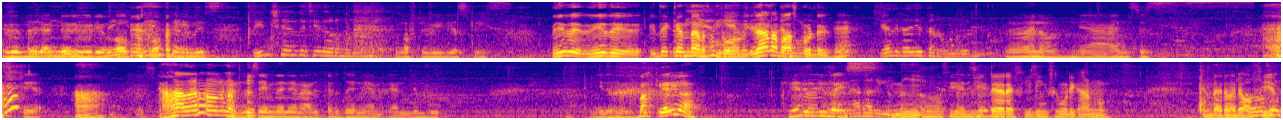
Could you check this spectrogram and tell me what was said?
ഇതെന്ത് ഒരു വീഡിയോ വീഡിയോസ് പ്ലീസ് നീ ഇത് നീ ഇതൊക്കെ എന്താണ് സംഭവം? ഇതാണോ പാസ്പോർട്ട് ഏത് രാജ്യത്താണ് പോണത്? ഞാനോ? ഞാൻ സ്വിസ് ഓസ്ട്രിയ ആ ഞാൻ അതാണ് നോക്കണം രണ്ടും സെയിം തന്നെയാണ്. അടുത്തടുത്ത് തന്നെയാണ്. രണ്ടും പോവും ഇതൊന്നും വാ കേറി വാ. കേറി വരൂ ഗൈസ് ഇനി വീട്ടുകാരെ ഫീലിങ്സും കൂടി കാണുന്നു. എന്തായിരുന്നാലും ഓഫ് ചെയ്യാം.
